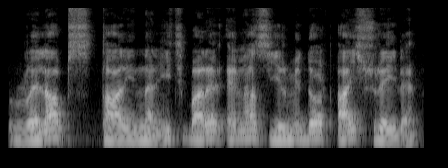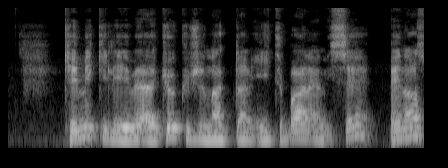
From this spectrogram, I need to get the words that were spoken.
relaps tarihinden itibaren en az 24 ay süreyle kemik iliği veya kök hücre naklen itibaren ise en az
